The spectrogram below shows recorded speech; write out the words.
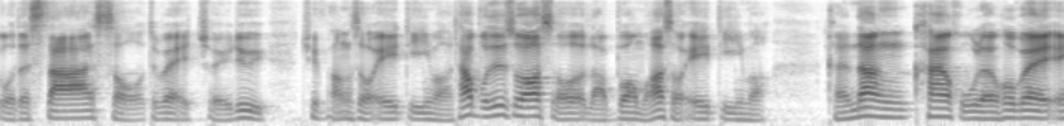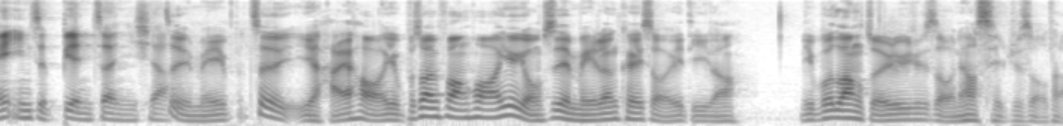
我的杀手，对不对？嘴绿去防守 AD 嘛，他不是说要守拉布朗嘛，他守 AD 嘛，可能让看湖人会不会哎因此辩证一下。这也没，这也还好，也不算放话，因为勇士也没人可以守 AD 啦。你不让嘴绿去守，你要谁去守他？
